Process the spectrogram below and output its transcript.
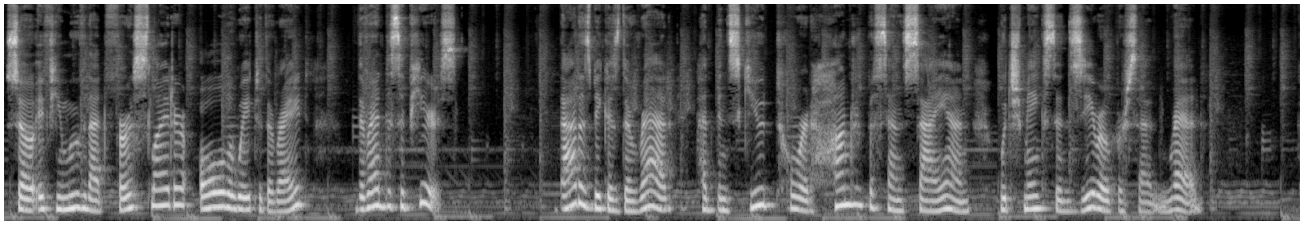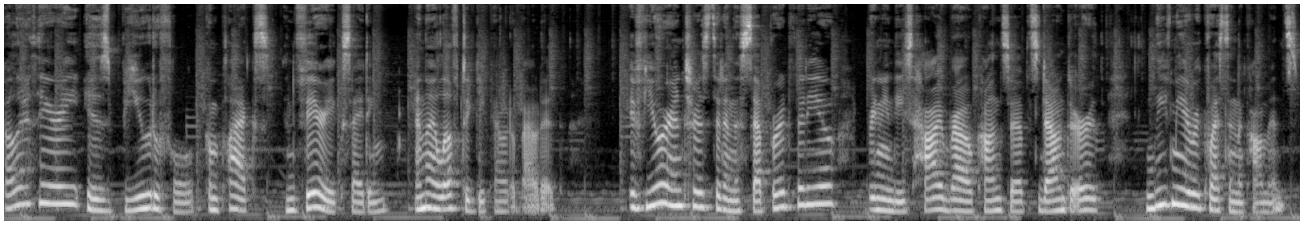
so if you move that first slider all the way to the right, the red disappears. That is because the red had been skewed toward 100% cyan, which makes it 0% red. Color theory is beautiful, complex, and very exciting, and I love to geek out about it. If you are interested in a separate video bringing these highbrow concepts down to earth, leave me a request in the comments.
